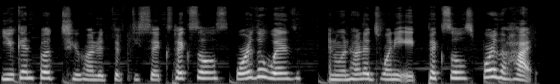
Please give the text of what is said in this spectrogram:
you can put 256 pixels for the width and 128 pixels for the height.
